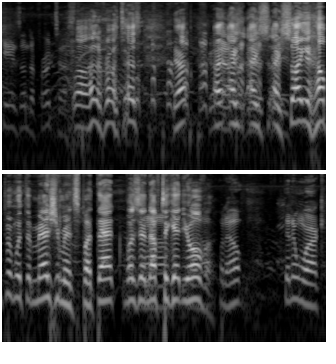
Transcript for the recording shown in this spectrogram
This game's under protest. well, under protest. Yeah. I, I, I, I saw you helping with the measurements, but that wasn't enough to get you over. Well, nope, didn't work.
